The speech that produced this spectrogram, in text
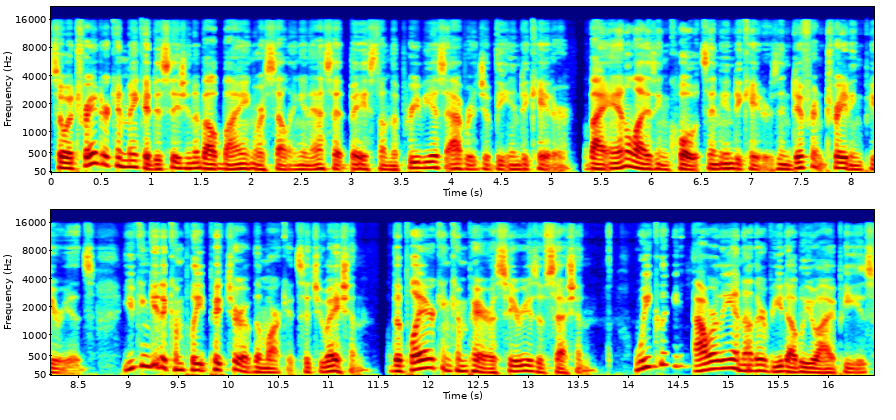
So a trader can make a decision about buying or selling an asset based on the previous average of the indicator. By analyzing quotes and indicators in different trading periods, you can get a complete picture of the market situation. The player can compare a series of session, weekly, hourly, and other VWIPs,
